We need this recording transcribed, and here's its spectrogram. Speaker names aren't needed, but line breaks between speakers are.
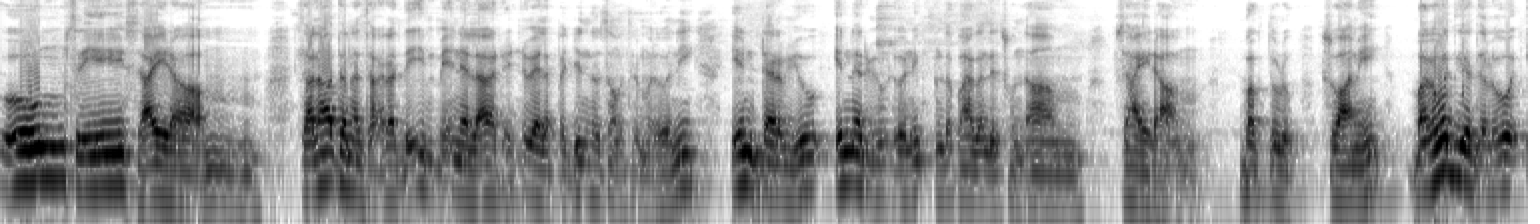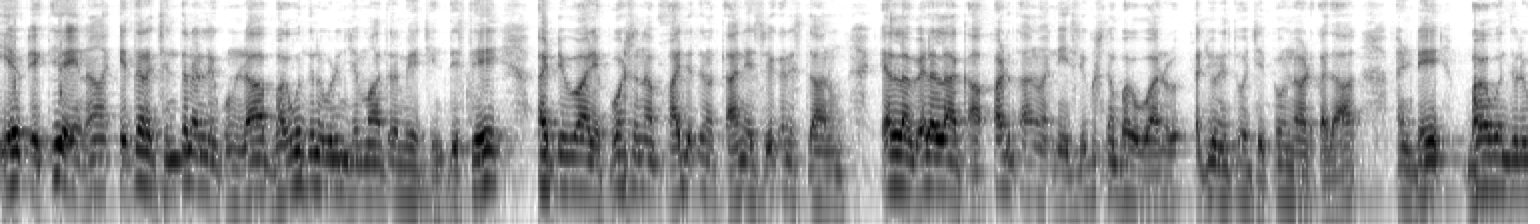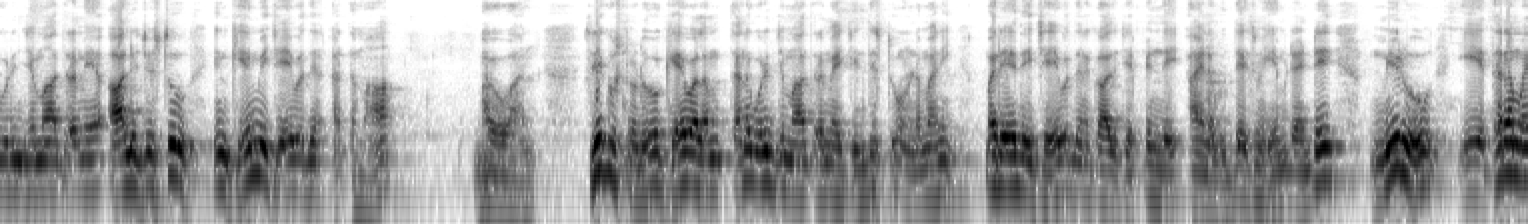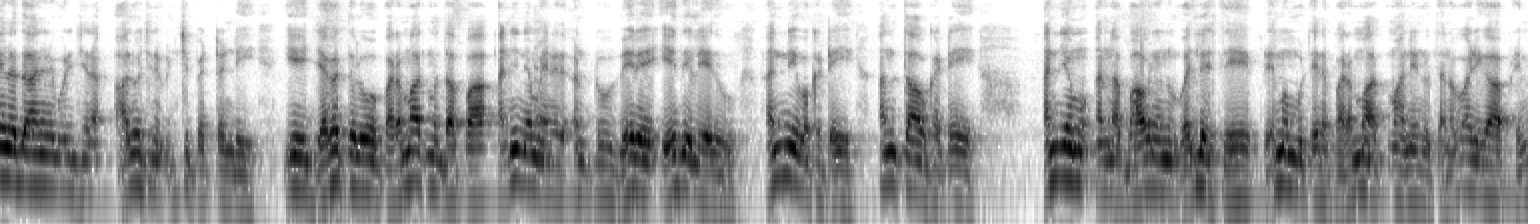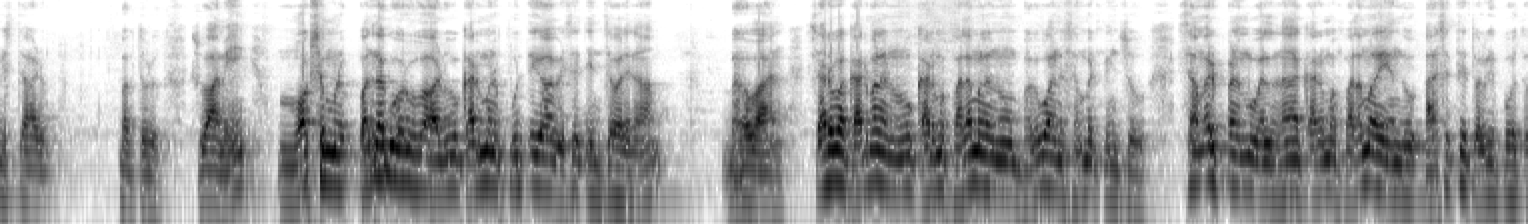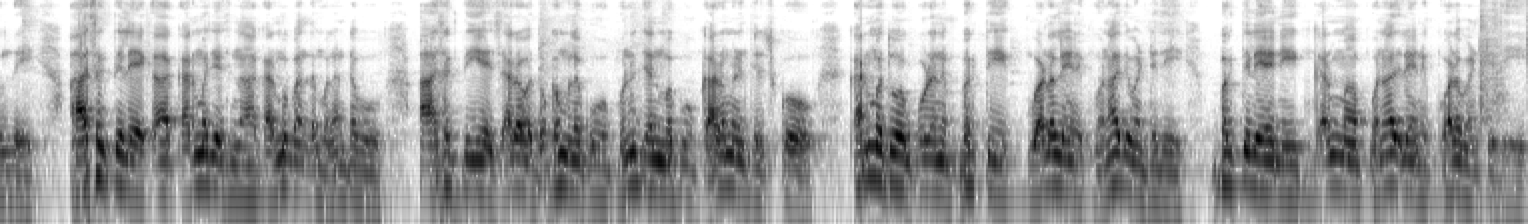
ఓం శ్రీ సాయిరామ్. సనాతన సారథి మే నెల రెండు వేల పద్దెనిమిదవ సంవత్సరంలోని ఇంటర్వ్యూ ఇంటర్వ్యూలోని కొంత భాగం తెలుసుకుందాం. సాయిరామ్. భక్తుడు. స్వామి భగవద్గీతలో ఏ వ్యక్తి అయినా ఇతర చింతన లేకుండా భగవంతుని గురించి మాత్రమే చింతిస్తే అట్టి వారి పోషణ బాధ్యతను తానే స్వీకరిస్తాను. ఎల్లవేళలా కాపాడుతాను అని శ్రీకృష్ణ భగవానుడు అర్జునుడితో చెప్పి ఉన్నాడు కదా. అంటే భగవంతుడి గురించి మాత్రమే ఆలోచిస్తూ ఇంకేమీ చేయవద్దని అర్థమా? భగవాన్ శ్రీకృష్ణుడు కేవలం తన గురించి మాత్రమే చింతిస్తూ ఉండమని మరేది చేయవద్దని కాదు చెప్పింది. ఆయన ఉద్దేశం ఏమిటంటే మీరు ఇతరమైన దానిని గురించిన ఆలోచన విడిచిపెట్టండి. ఈ జగత్తులో పరమాత్మ తప్ప అన్యమైనది అంటూ వేరే ఏదీ లేదు. అన్నీ ఒకటే అంతా ఒకటే. అన్యము అన్న భావనను వదిలేస్తే ప్రేమమూర్తి అయిన పరమాత్మ నిన్ను తనవాడిగా ప్రేమిస్తాడు. భక్తుడు. స్వామి మోక్షమును పొందగోరువాడు కర్మను పూర్తిగా విసర్జించవలన? భగవాన్ సర్వ కర్మలను కర్మ ఫలములను భగవాన్ సమర్పించు. సమర్పణము వలన కర్మ ఫలముల యందు ఆసక్తి తొలగిపోతుంది. ఆసక్తి లేక కర్మ చేసిన కర్మబంధములంటవు. ఆసక్తియే సర్వ దుఃఖములకు పునర్జన్మకు కారణమని తెలుసుకో. కర్మతో కూడిన భక్తి గొడలేని పునాది వంటిది. భక్తి లేని కర్మ పునాది లేని గోడ వంటిది.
